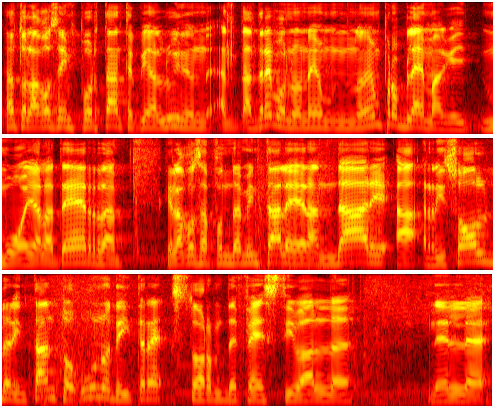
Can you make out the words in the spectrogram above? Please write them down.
Tanto la cosa importante qui a lui, a Drevo non è, un, non è un problema che muoia la terra, che la cosa fondamentale era andare a risolvere intanto uno dei tre Storm the Festival nel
